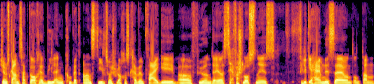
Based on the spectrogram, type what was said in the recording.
James Gunn sagt auch, er will einen komplett anderen Stil zum Beispiel auch aus Kevin Feige äh, führen, der ja sehr verschlossen ist, viele Geheimnisse und, und dann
